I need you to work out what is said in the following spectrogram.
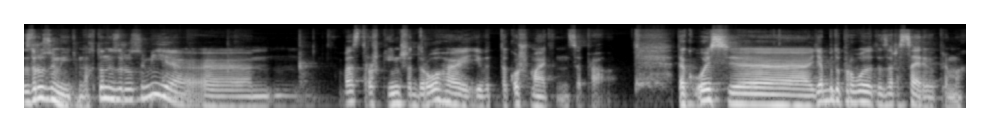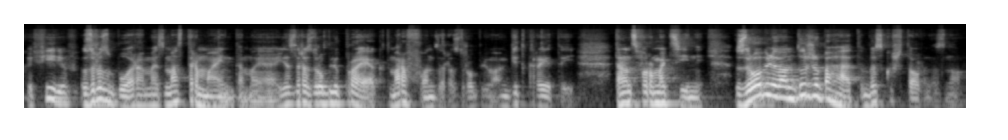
зрозуміють мене. Хто не зрозуміє, е, у вас трошки інша дорога, і ви також маєте на це право. Так, ось е, я буду проводити зараз серію прямих ефірів з розборами, з мастермайндами. Я зараз роблю проект, марафон зараз зроблю вам відкритий, трансформаційний. Зроблю вам дуже багато безкоштовно знову.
